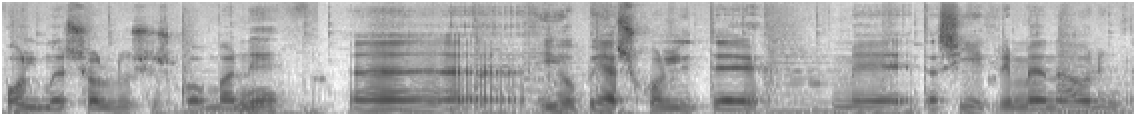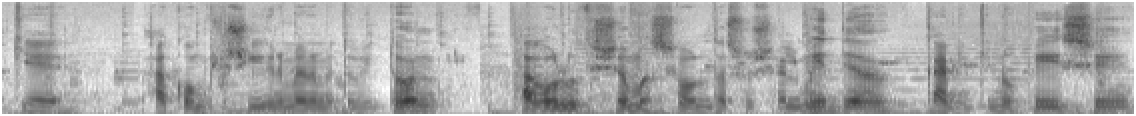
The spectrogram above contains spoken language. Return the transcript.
Polymer Solutions Company ε, η οποία ασχολείται με τα συγκεκριμένα όριν και ακόμη πιο συγκεκριμένα με το Viton. Ακολούθησε μας σε όλα τα social media, κάνει κοινοποίηση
